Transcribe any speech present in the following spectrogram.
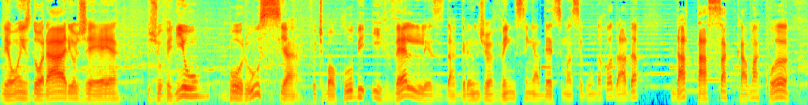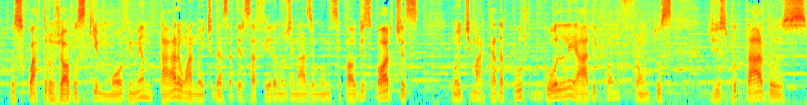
Leões do Horário, GE Juvenil, Borussia Futebol Clube e Vélez da Granja vencem a 12ª rodada da Taça Camaquã. Os quatro jogos que movimentaram a noite dessa terça-feira no Ginásio Municipal de Esportes. Noite marcada por goleada e confrontos disputados.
